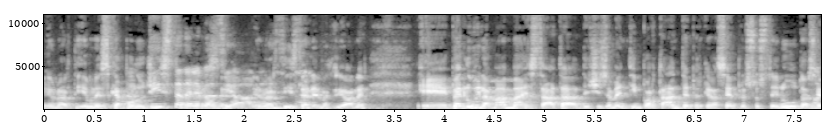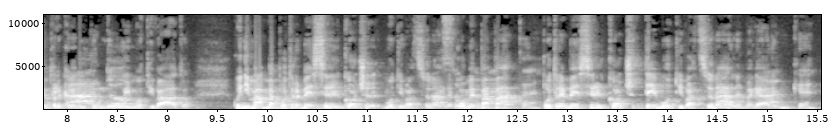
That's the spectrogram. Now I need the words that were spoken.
è un, arti- è un escapologista. Dell'evasione. È un artista dell'evasione. E per lui la mamma è stata decisamente importante perché l'ha sempre sostenuto, ha sempre creduto in lui, motivato. Quindi mamma potrebbe essere il coach motivazionale, come papà potrebbe essere il coach demotivazionale magari. Anche.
